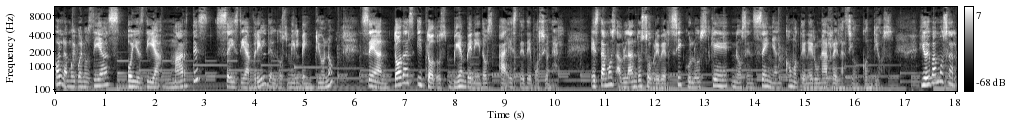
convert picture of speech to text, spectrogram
Hola, muy buenos días. Hoy es día martes 6 de abril del 2021. Sean todas y todos bienvenidos a este devocional. Estamos hablando sobre versículos que nos enseñan cómo tener una relación con Dios. Y hoy vamos a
